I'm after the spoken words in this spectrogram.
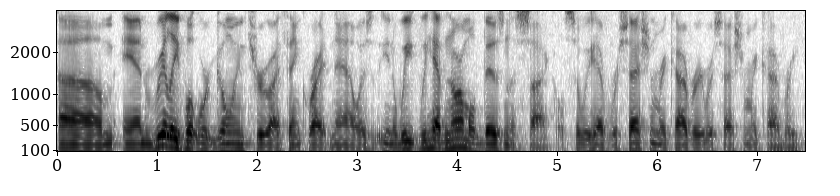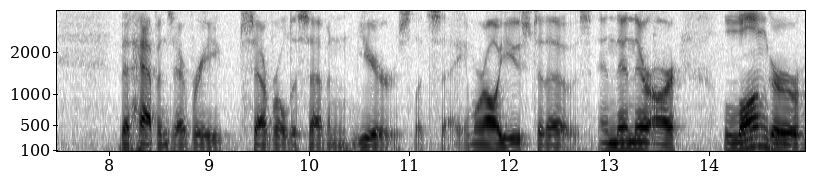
Um, and really what we're going through, I think, right now is, you know, we, we have normal business cycles. So we have recession recovery, recession recovery that happens every several to seven years, let's say. And we're all used to those. And then there are longer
